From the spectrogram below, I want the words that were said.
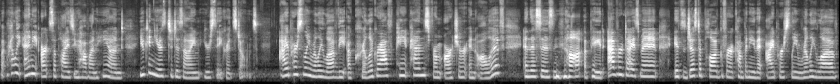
But really, any art supplies you have on hand, you can use to design your sacred stones. I personally really love the acrylograph paint pens from Archer and Olive, and this is not a paid advertisement. It's just a plug for a company that I personally really love.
